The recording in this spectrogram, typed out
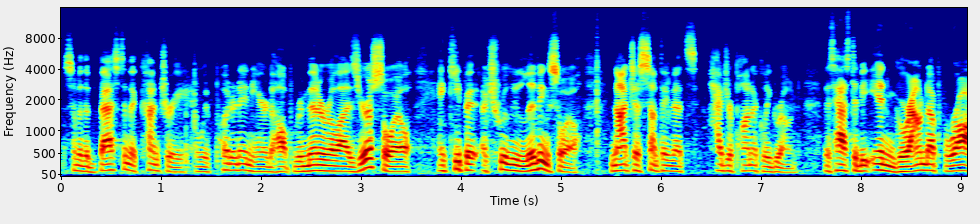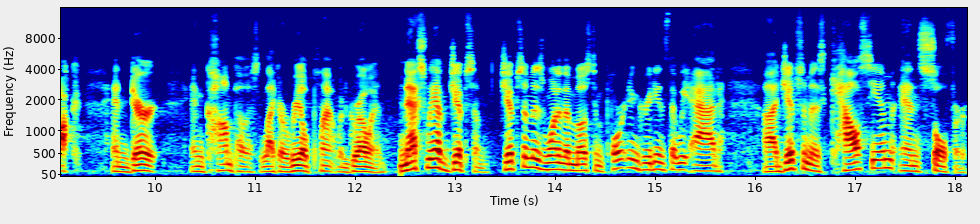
some of the best in the country, and we put it in here to help remineralize your soil and keep it a truly living soil, not just something that's hydroponically grown. This has to be in ground up rock and dirt and compost like a real plant would grow in. Next, we have gypsum. Gypsum is one of the most important ingredients that we add. Uh, gypsum is calcium and sulfur.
